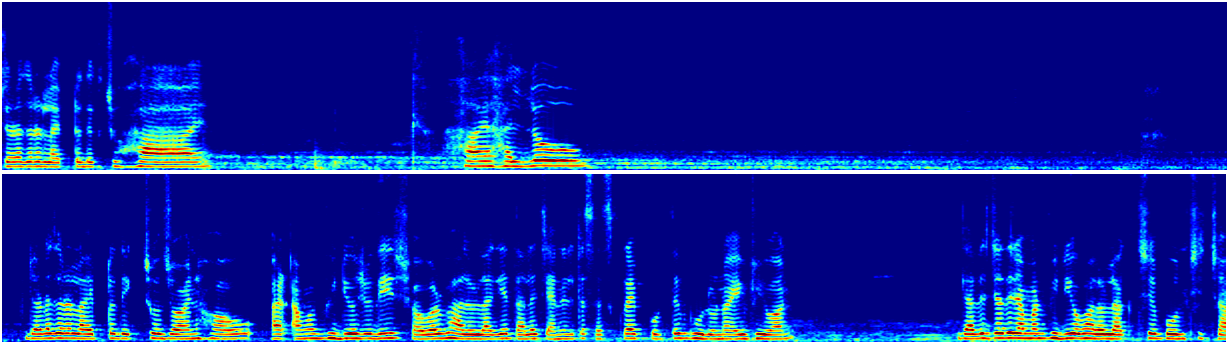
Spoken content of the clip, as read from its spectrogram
যারা যারা লাইভটা দেখছ হাই হাই হ্যালো যারা যারা লাইভটা দেখছ জয়েন হও। আর আমার ভিডিও যদি সবার ভালো লাগে, তাহলে চ্যানেলটা সাবস্ক্রাইব করতে ভুলো না এভরিওয়ান যাদের যাদের আমার ভিডিও ভালো লাগছে বলছি চা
